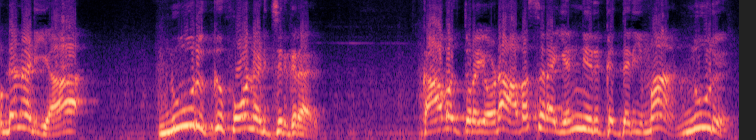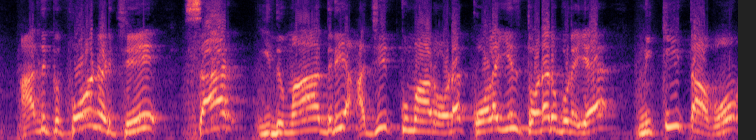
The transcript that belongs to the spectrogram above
உடனடியா நூறுக்கு போன் அடிச்சிருக்கிறாரு. காவல்துறையோட அவசர எண் இருக்கு தெரியுமா? நூறு. அதுக்கு போன் அடிச்சு சார் இது மாதிரி அஜித் குமாரோட கொலையில் தொடர்புடைய நிக்கிதாவும்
